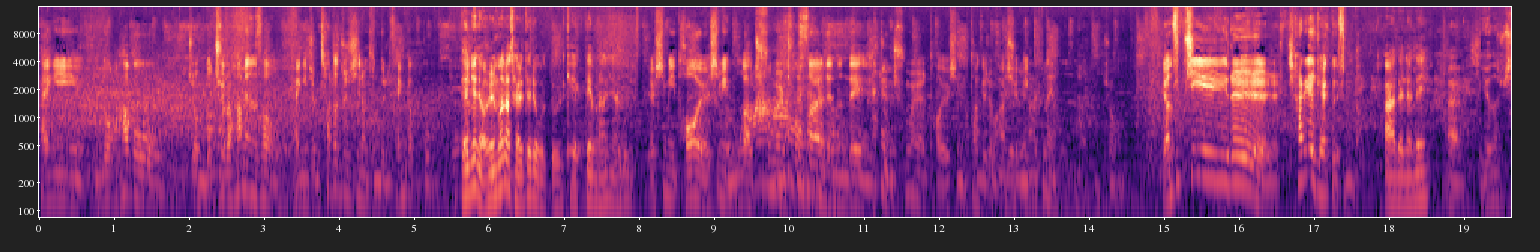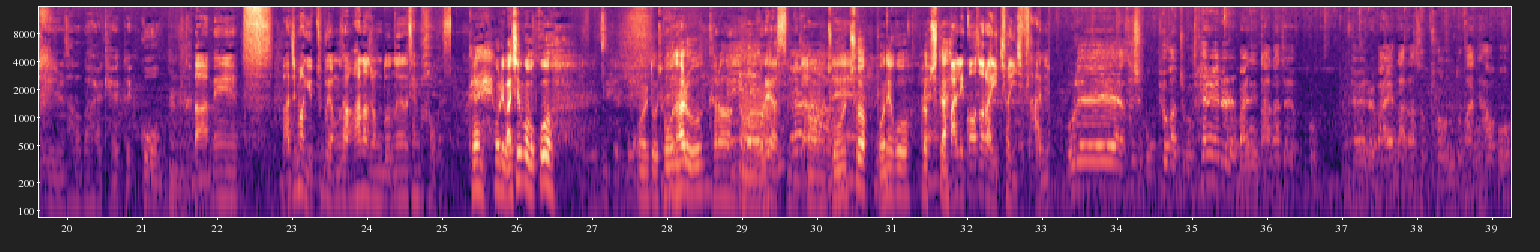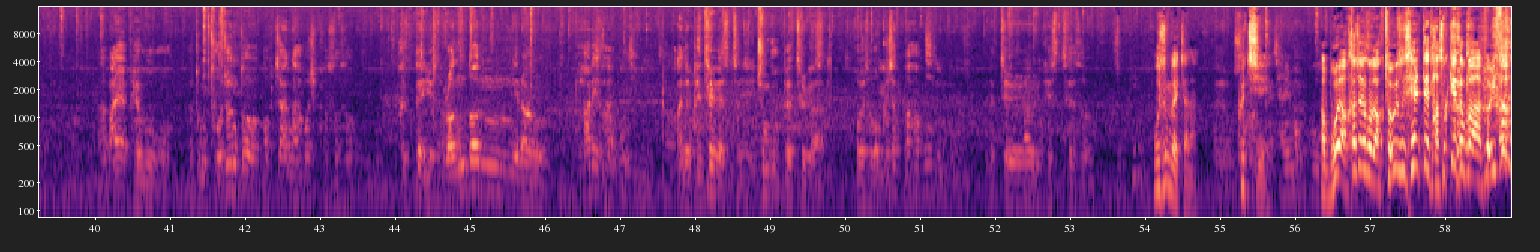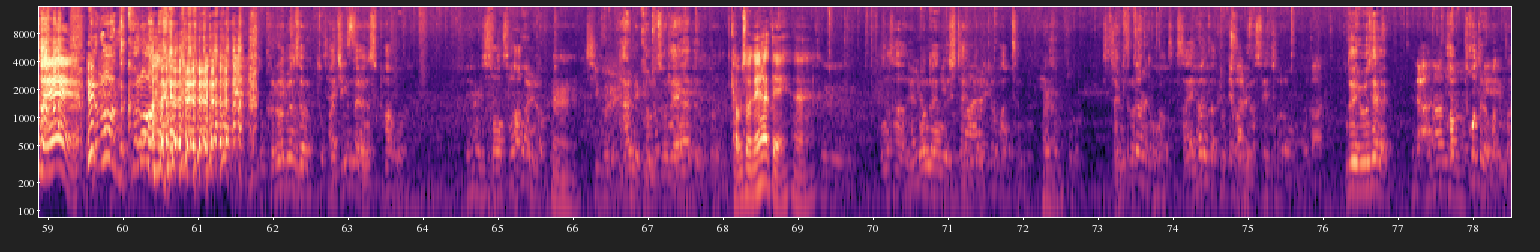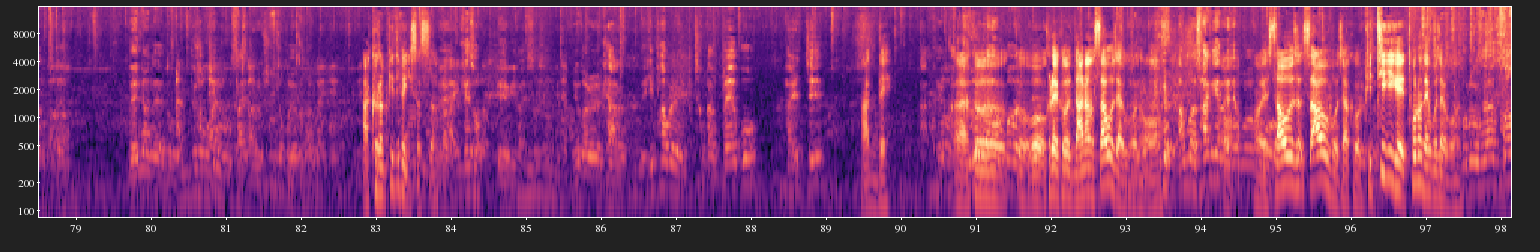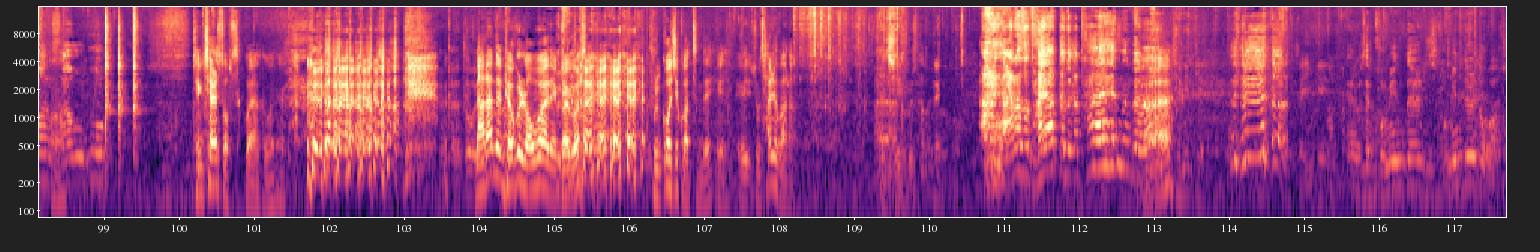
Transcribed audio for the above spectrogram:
다행히 운동하고 좀 노출을 하면서 다행히 좀 찾아주시는 분들이 생겼고 내년에 얼마나 잘 되려고 또 이렇게 액땜을 하냐 열심히 더 열심히 뭔가 춤을 췄어야 됐는데 좀 춤을 더 열심히 못한 게 좀 아쉬움이 크네요. 좀 연습실을 차릴 계획도 있습니다. 아 내년에 네, 연습실 사업을 할 계획도 있고 음. 그 다음에 마지막 유튜브 영상 하나 정도는 생각하고 있어요. 그래 우리 맛있는 거 먹고 오늘 또 좋은 하루 그런 어. 올해였습니다. 어, 좋은 네. 추억 보내고 그럽시다 네, 빨리 꺼져라 2024년. 올해 사실 목표가 좀 해외를 많이 나가자였고 해외를 많이 나가서 경험도 많이 하고 아, 많이 배우고 좀 도전도 없지 않아 하고 싶었어서 그때 유- 런던이랑 파리 가고 아니 배틀 게스트. 중국 배틀 게스트. 거기서 워크숍도 하고 배틀 게스트에서. 우승도 했잖아. 네. 그치? 아 뭐야? 아까 전에 막 저기서 셀 때 다섯 개더만 더 있었네. 그런 그런. 그러면서 또 아직 맨날 연습하고. 수업하고. 음, 삶이 겸손해야 된다 겸손해야 돼. 어. 행사 이번에는 진짜 힘들었던 것 같은데. 진짜 힘들었던 것 같아 사이드가 또 졸렸어 근데 요새 팝퍼들을 만나는데 내년에도 팝핑 사이드를 주려고 여러분 아 그런 피드백 있었어 네, 계속 얘기가 있어서 이거를 그냥 힙합을 잠깐 빼고 할지 안 돼 아, 그러니까 아, 그, 그, 한번 뭐, 그래, 그, 나랑 싸우자, 그거는. 어. 한번 상의를 어, 해보고 어, 싸우, 싸워보자. 그거 비티기게 토론해보자, 그거. 토론해서 싸우고 쟁취할 수 없을 거야, 그거는. 또 나라는 벽을 넘어야 될 거야, 이거. 불 꺼질 것 같은데. 예, 예, 좀 살려봐라. 거. 아 알아서 다 해 아까 내가 다 했는데 아, 야, 요새 고민들 고민들도 막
